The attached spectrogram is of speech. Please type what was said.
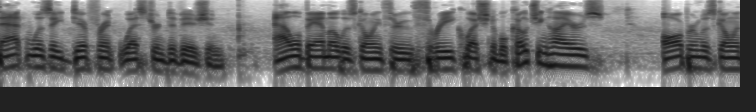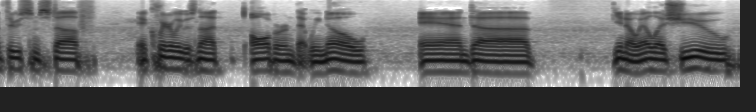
that was a different Western division. Alabama was going through three questionable coaching hires. Auburn was going through some stuff. It clearly was not Auburn that we know. And, uh, you know, LSU.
